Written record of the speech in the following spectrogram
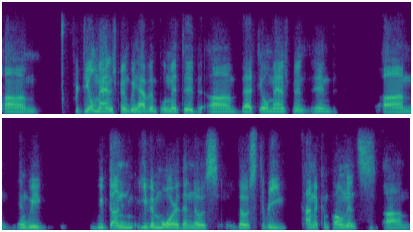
Um, for deal management, we have implemented um, that deal management, and um, and we we've done even more than those those three kind of components. Um,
